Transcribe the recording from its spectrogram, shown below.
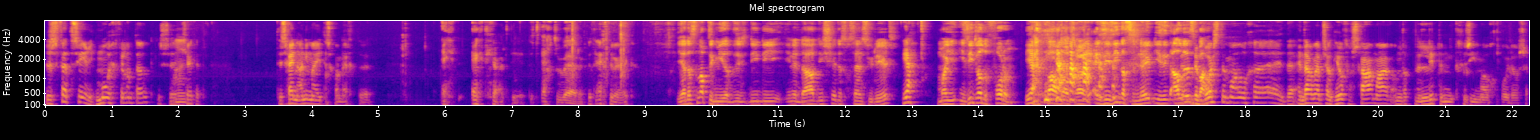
Dus een vette serie. Mooi gefilmd ook. Dus eh, Mm. check het. Het is geen anime, het is gewoon echt. eh, echt, echt geacteerd. Het is echt te werk. Het echte werk. Ja, dat snapte ik niet. Dat die, die, die, inderdaad, die shit is gecensureerd. Ja, Maar je, je ziet wel de vorm. ja. Van. En je ziet dat ze neukt, je ziet alles. de, borsten mogen. de- en daarom hebben ze ook heel veel schaamhaar, omdat de lippen niet gezien mogen worden of zo.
